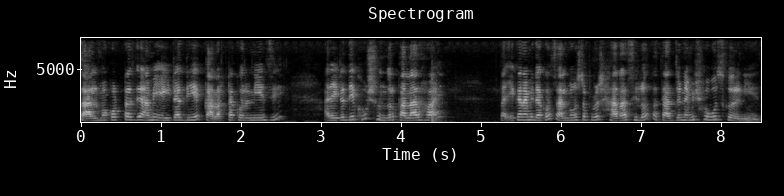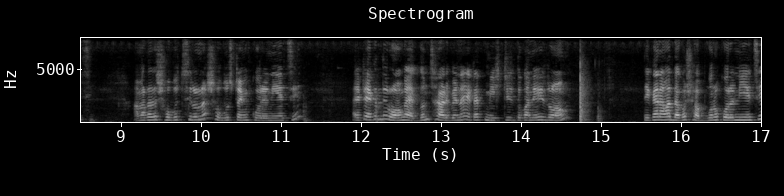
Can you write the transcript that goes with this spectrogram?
চাল মকরটা যে আমি এইটা দিয়ে কালারটা করে নিয়েছি। আর এটা দিয়ে খুব সুন্দর কালার হয়। তা এখানে আমি দেখো, চাল মগজটা পুরো সাদা ছিল, তা তার জন্য আমি সবুজ করে নিয়েছি। আমার কাছে সবুজ ছিল না, সবুজটা আমি করে নিয়েছি। আর এটা এখান রঙ একদম ছাড়বে না, এটা মিষ্টির দোকানেরই রঙ। এখানে আমার দেখো সবগুলো করে নিয়েছি,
